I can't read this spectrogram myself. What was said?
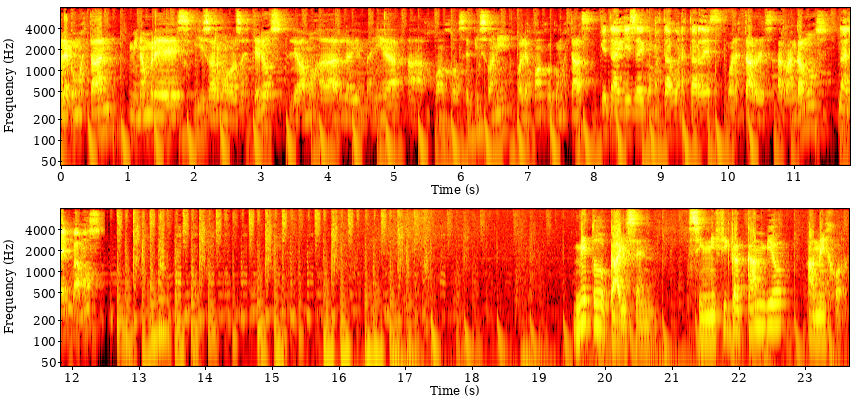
Hola, ¿cómo están? Mi nombre es Guillermo Ballesteros. Le vamos a dar la bienvenida a Juan José Pisoni. Hola Juanjo, ¿cómo estás? ¿Qué tal, Guille? ¿Cómo estás? Buenas tardes. Buenas tardes. ¿Arrancamos? Dale, vamos. Método Kaizen significa cambio a mejor.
